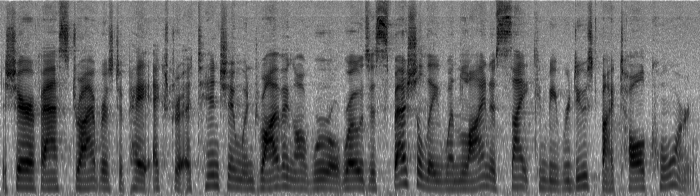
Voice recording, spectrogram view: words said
The sheriff asks drivers to pay extra attention when driving on rural roads, especially when line of sight can be reduced by tall corn.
